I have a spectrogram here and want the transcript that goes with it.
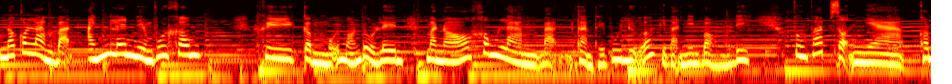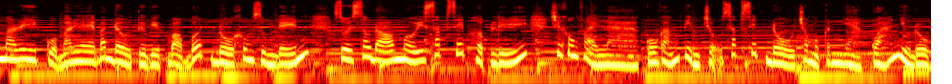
nó có làm bạn ánh lên niềm vui không? Khi cầm mỗi món đồ lên mà nó không làm bạn cảm thấy vui nữa thì bạn nên bỏ nó đi. Phương pháp dọn nhà con Marie của Marie bắt đầu từ việc bỏ bớt đồ không dùng đến, rồi sau đó mới sắp xếp hợp lý, chứ không phải là cố gắng tìm chỗ sắp xếp đồ trong một căn nhà quá nhiều đồ.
